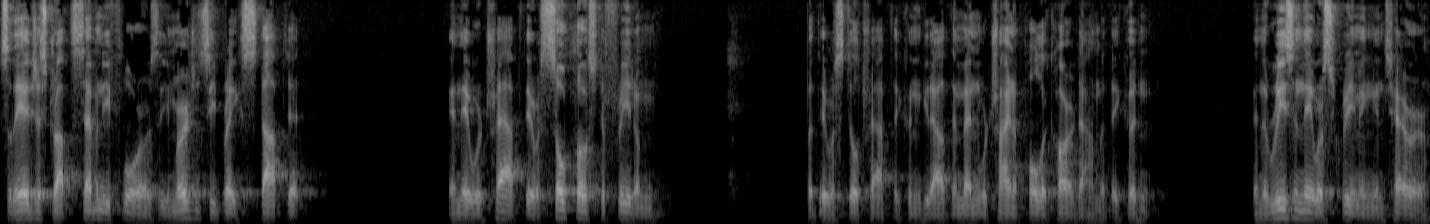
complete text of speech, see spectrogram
So they had just dropped 70 floors. The emergency brakes stopped it, and they were trapped. They were so close to freedom, but they were still trapped. They couldn't get out. The men were trying to pull the car down, but they couldn't. And the reason they were screaming in terror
